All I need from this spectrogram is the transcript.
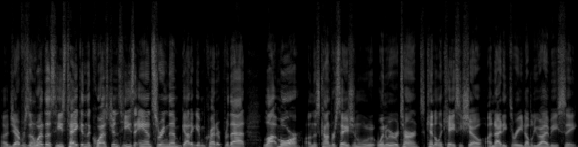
Uh, Jefferson with us. He's taking the questions. He's answering them. Got to give him credit for that. A lot more on this conversation when we return. It's Kendall and Casey show on 93 WIBC.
